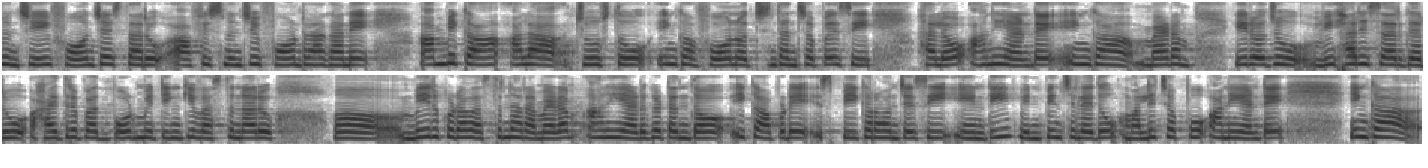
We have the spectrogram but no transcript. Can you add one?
నుంచి ఫోన్ చేస్తారు. ఆఫీస్ నుంచి ఫోన్ రాగానే అంబిక అలా చూస్తూ ఇంకా ఫోన్ వచ్చిందని చెప్పేసి హలో అని అంటే ఇంకా మేడం ఈరోజు విహారీ సార్ గారు హైదరాబాద్ బోర్డ్ మీటింగ్కి వస్తున్నారు. మీరు కూడా వస్తున్నారా మేడం? అని అడగటంతో ఇక అప్పుడే స్పీకర్ ఆన్ చేసి ఏంటి? వినిపించలేదు. మళ్ళీ చెప్పు అని అంటే ఇంకా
